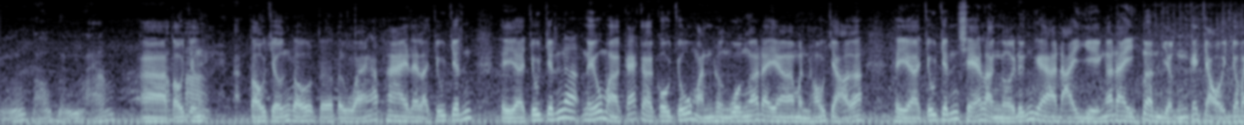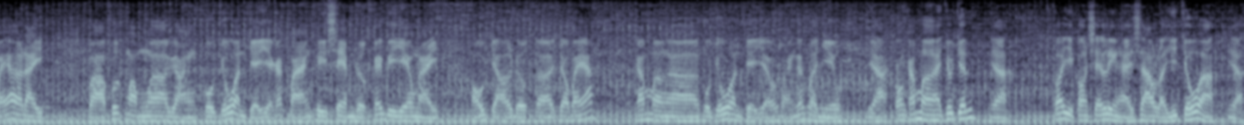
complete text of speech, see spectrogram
trưởng tổ trưởng quản à, tổ trưởng tổ trưởng tổ từ, từ quản ấp 2 đây là chú chính. Thì à, chú chính á, nếu mà các à, cô chú mạnh thường quân ở đây à, mình hỗ trợ á, thì à, chú chính sẽ là người đứng ra đại diện ở đây lên dựng cái chòi cho bé ở đây và Phước mong à, rằng cô chú anh chị và các bạn khi xem được cái video này hỗ trợ được à, cho bé. Cảm ơn à, cô chú, anh chị và các bạn rất là nhiều. Dạ con cảm ơn hai chú chính. Dạ. Có gì con sẽ liên hệ sau là với chú à. Dạ.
